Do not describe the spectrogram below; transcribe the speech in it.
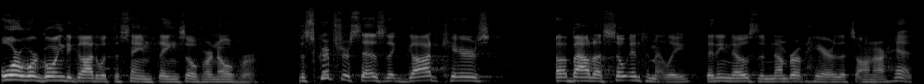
or we're going to God with the same things over and over. The scripture says that God cares about us so intimately that he knows the number of hair that's on our head.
